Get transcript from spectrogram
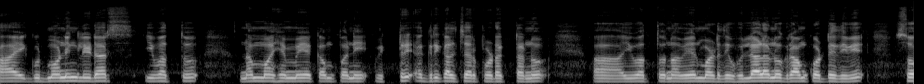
ಹಾಯ್ ಗುಡ್ ಮಾರ್ನಿಂಗ್ ಲೀಡರ್ಸ್ ಇವತ್ತು ನಮ್ಮ ಹೆಮ್ಮೆಯ ಕಂಪನಿ ವಿಕ್ಟ್ರಿ ಅಗ್ರಿಕಲ್ಚರ್ ಪ್ರಾಡಕ್ಟನ್ನು ಇವತ್ತು ನಾವೇನು ಮಾಡಿದ್ದೀವಿ ಹುಲ್ಲಾಳನ್ನು ಗ್ರಾಮ್ ಕೊಟ್ಟಿದ್ದೀವಿ ಸೊ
